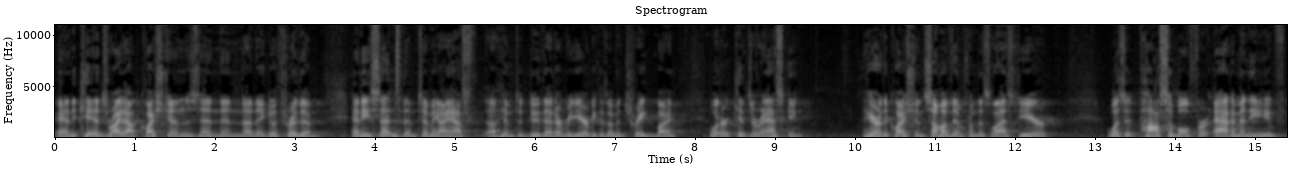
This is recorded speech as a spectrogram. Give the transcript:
And the kids write out questions and then uh, they go through them. And he sends them to me. I ask uh, him to do that every year because I'm intrigued by what our kids are asking. Here are the questions, some of them from this last year. Was it possible for Adam and Eve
